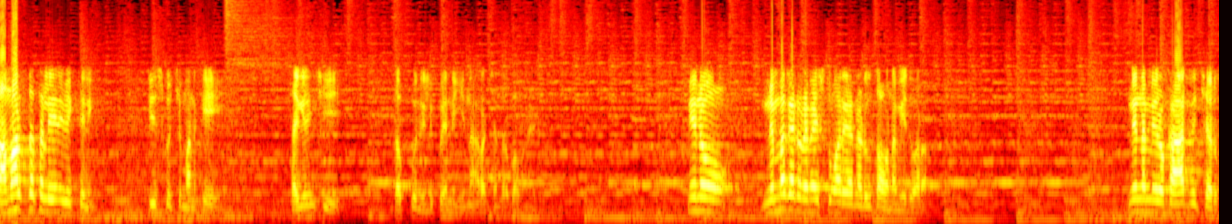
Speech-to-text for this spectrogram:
సమర్థత లేని వ్యక్తిని తీసుకొచ్చి మనకి తగిలించి తప్పు నిలిపోయిన ఈ నారా చంద్రబాబు నాయుడు. నేను నిమ్మగడ్డ రమేష్ కుమార్ గారిని అడుగుతా ఉన్నా మీ ద్వారా. నిన్న మీరు ఒక ఆర్డర్ ఇచ్చారు.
